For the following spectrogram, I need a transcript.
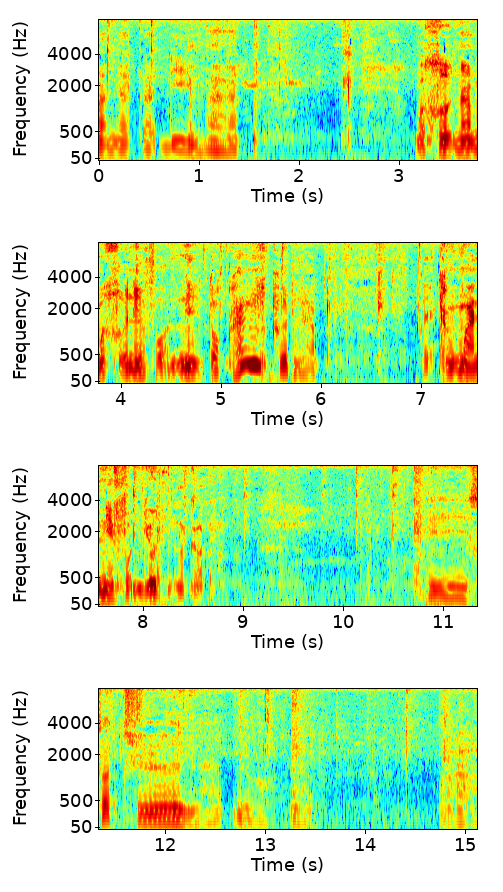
บรรยากาศดีมาก เมื่อคืนนะ เมื่อคืนนี้ฝนนี่ตกทั้งคืนแล้ว แต่กลางวันนี่ฝนหยุดแล้วก็ ดีสดชื่นนะดูนะครับว้าว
